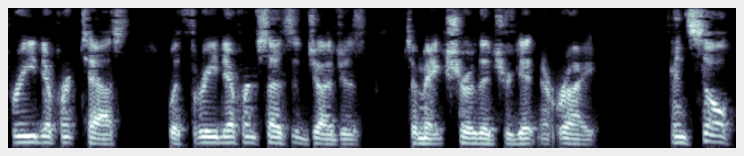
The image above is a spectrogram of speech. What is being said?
three different tests with three different sets of judges to make sure that you're getting it right. And so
